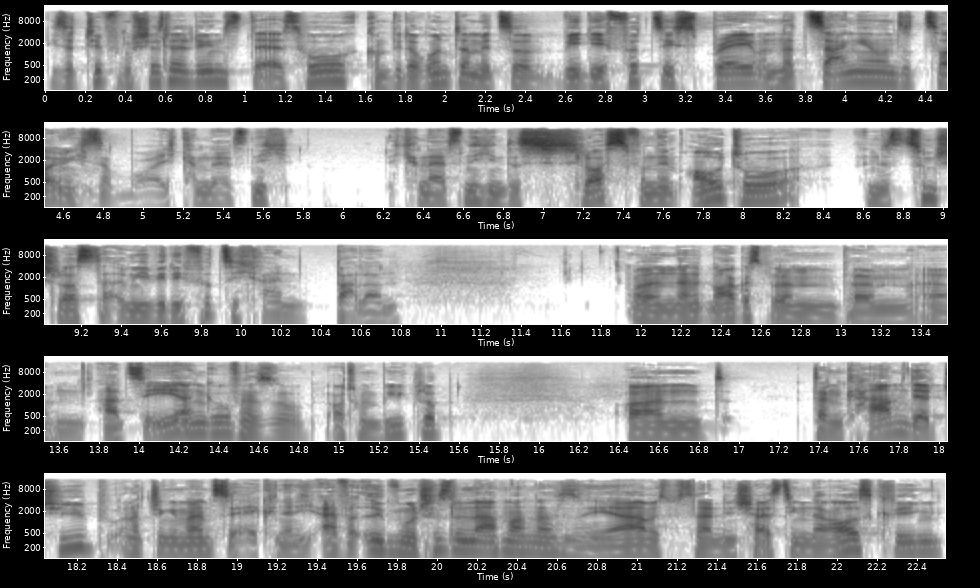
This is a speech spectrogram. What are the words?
Dieser Typ vom Schlüsseldienst, der ist hoch, kommt wieder runter mit so WD-40-Spray und einer Zange und so Zeug. Und ich so, boah, ich kann da jetzt nicht, ich kann da jetzt nicht in das Schloss von dem Auto, in das Zündschloss da irgendwie WD-40 reinballern. Und dann hat Markus beim, beim ähm, ACE angerufen, also Automobilclub. Und dann kam der Typ und hat schon gemeint, so, hey, können ja nicht einfach irgendwo einen Schlüssel nachmachen lassen. So, ja, wir müssen halt den Scheißding da rauskriegen.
